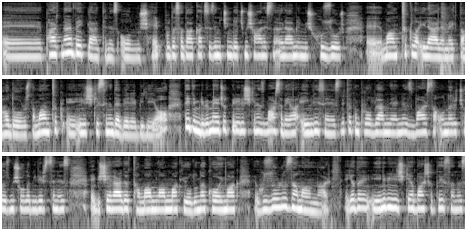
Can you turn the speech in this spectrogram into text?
e, partner beklentiniz olmuş hep. Burada sadakat sizin için geçmiş hanesine önemliymiş. Huzur, e, mantıkla ilerlemek daha doğrusu mantık e, ilişkisini de verebiliyor. Dediğim gibi mevcut bir ilişkiniz varsa veya evliyseniz bir takım problemleriniz varsa onları çözmüş olabilirsiniz. E, bir şeylerde tamamlanmak, yoluna koymak, e, huzurlu zamanlar e, ya da yeni bir ilişkiye başladıysanız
